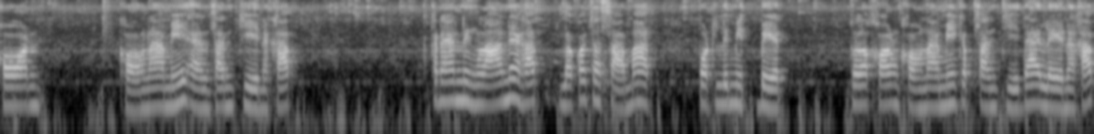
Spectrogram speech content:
คร ของนามิแอนซันจีนะครับ คะแนน 1 ล้านเนี่ยครับ เราก็จะสามารถปลดลิมิตเบสตัวละครของนามิกับซันจีได้เลยนะครับ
